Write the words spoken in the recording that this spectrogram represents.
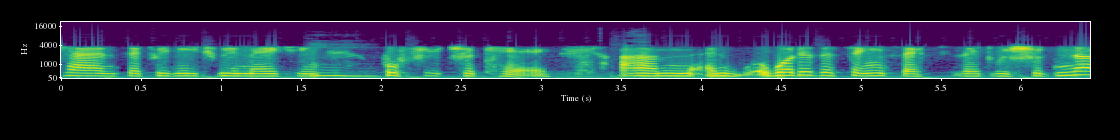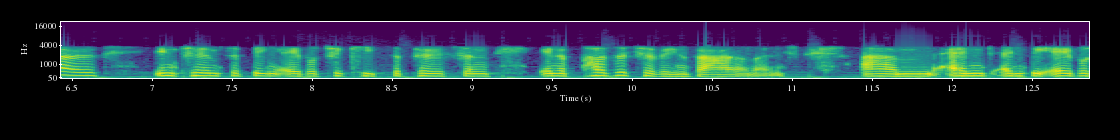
plans that we need to be making mm. for future care? Um, and what are the things that, that we should know in terms of being able to keep the person in a positive environment um, and, and be able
